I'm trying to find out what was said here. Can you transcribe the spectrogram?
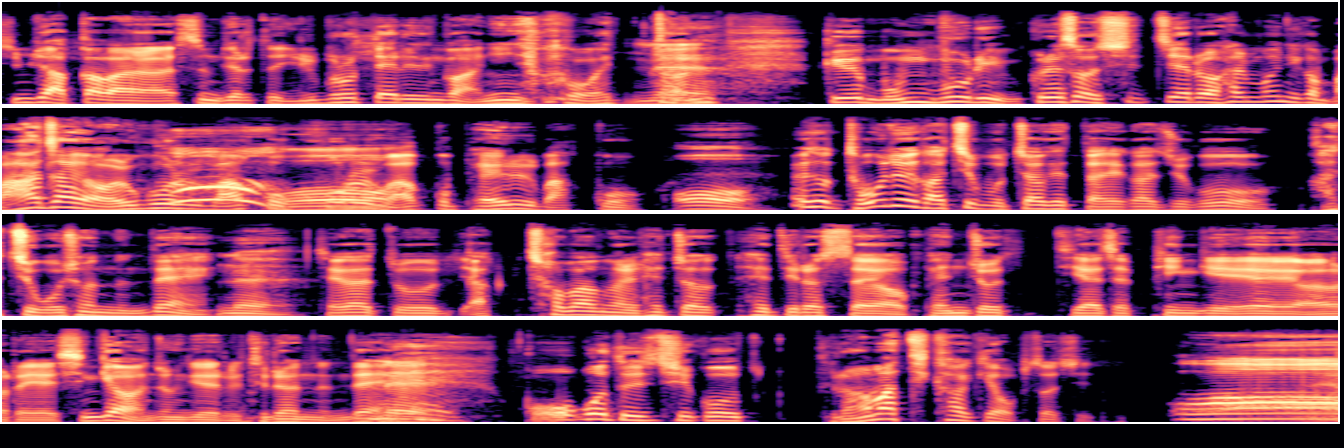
심지어 아까 말씀드렸던 일부러 때리는 거 아니냐고 했던 네. 그 몸부림. 그래서 실제로 할머니가 맞아요. 얼굴을 맞고 코를 어. 맞고 배를 맞고. 어. 그래서 도저히 같이 못 자겠다 해가지고 같이 오셨는데 네. 제가 또 약 처방을 해줘, 해드렸어요. 벤조디아제핀 계열의 신경 안정제를 드렸는데 네. 그거 드시고 드라마틱하게 없어진. 와. 네,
